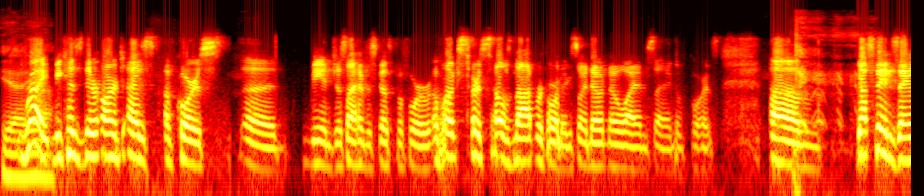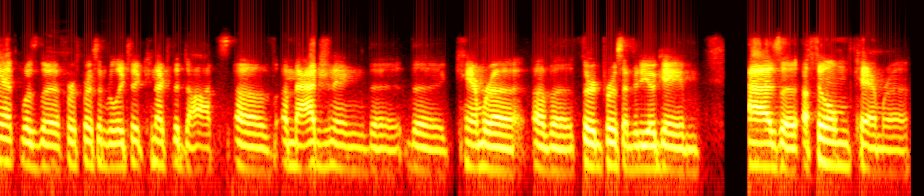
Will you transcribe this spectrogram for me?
Yeah, right yeah. because there aren't as of course uh me and Josiah have discussed before amongst ourselves not recording so i don't know why i'm saying of course um gus van sant was the first person really to connect the dots of imagining the the camera of a third person video game as a, a film camera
